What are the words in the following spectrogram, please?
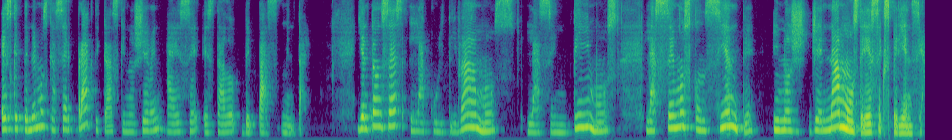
es que tenemos que hacer prácticas que nos lleven a ese estado de paz mental. Y entonces la cultivamos, la sentimos, la hacemos consciente y nos llenamos de esa experiencia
